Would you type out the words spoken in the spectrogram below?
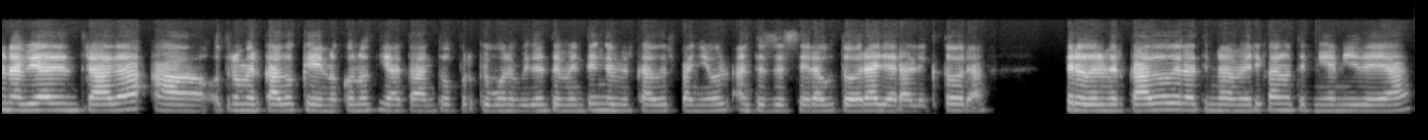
una vía de entrada a otro mercado que no conocía tanto, porque bueno, evidentemente en el mercado español, antes de ser autora, ya era lectora, pero del mercado de Latinoamérica no tenía ni idea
